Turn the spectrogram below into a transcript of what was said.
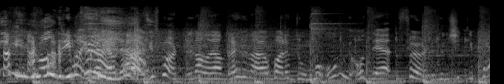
De vil jo aldri er jo pule. Hun er jo ikke smartere enn alle de andre. Hun er jo bare dum og ung, og det føler hun skikkelig på.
